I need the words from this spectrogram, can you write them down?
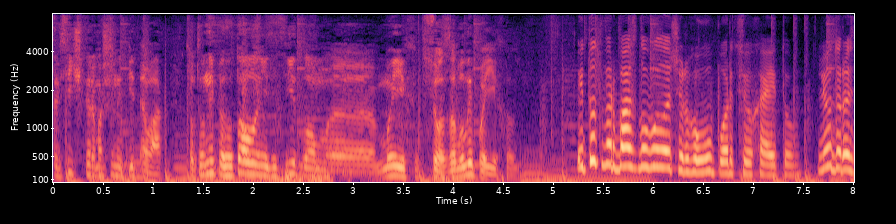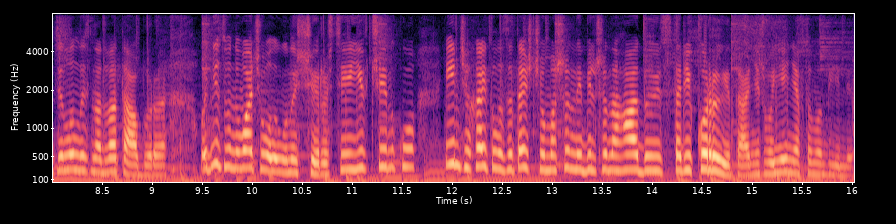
Це всі чотири машини під ЕВАК. Тобто вони підготовлені зі світлом. Ми їх все завели, поїхали. І тут верба зловила чергову порцію хейту. Люди розділились на два табори. Одні звинувачували у нещирості її вчинку, інші хейтили за те, що машини більше нагадують старі корита, ніж воєнні автомобілі.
